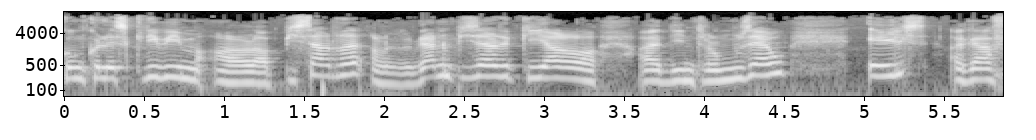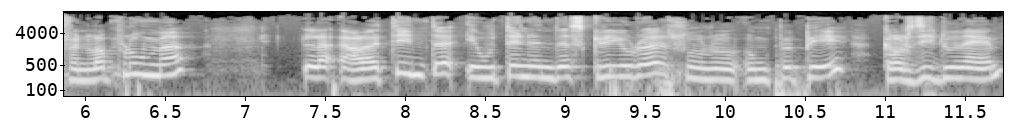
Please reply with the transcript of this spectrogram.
com que l'escrivim a la pissarra, a la gran pissarra que hi ha a dintre el museu, ells agafen la pluma la, a la tinta i ho tenen d'escriure sobre un paper que els hi donem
